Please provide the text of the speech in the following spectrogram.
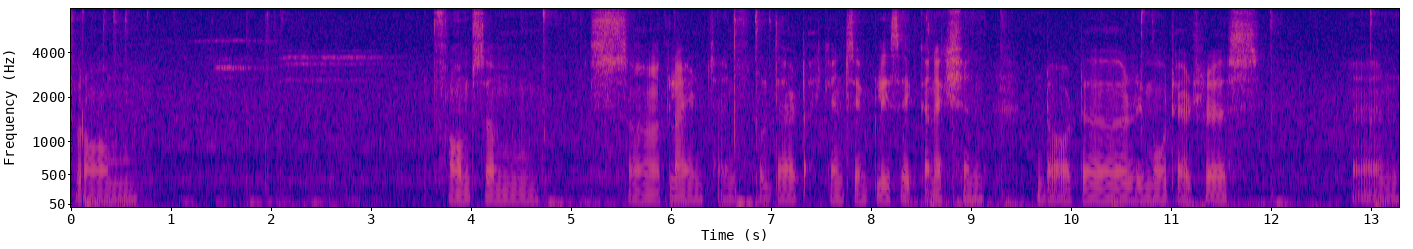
from from some uh, client and for that I can simply say connection dot uh, remote address and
